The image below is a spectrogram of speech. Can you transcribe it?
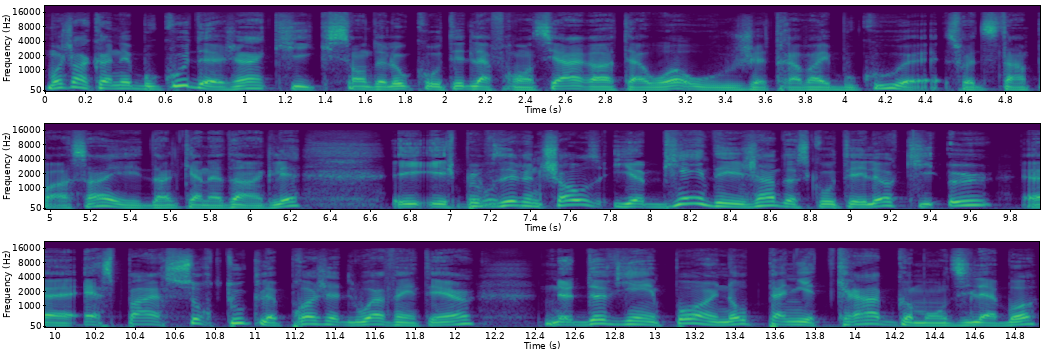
Moi, j'en connais beaucoup de gens qui, qui sont de l'autre côté de la frontière, à Ottawa, où je travaille beaucoup, euh, soit dit en passant, et dans le Canada anglais. Et, je peux vous dire une chose, il y a bien des gens de ce côté-là qui, eux, euh, espèrent surtout que le projet de loi 21 ne devient pas un autre panier de crabes, comme on dit là-bas,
